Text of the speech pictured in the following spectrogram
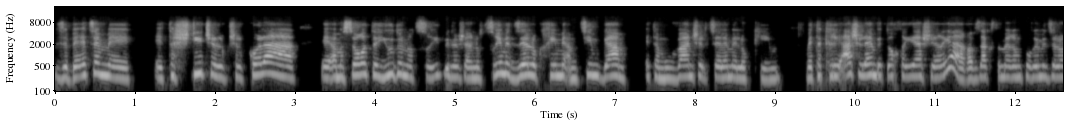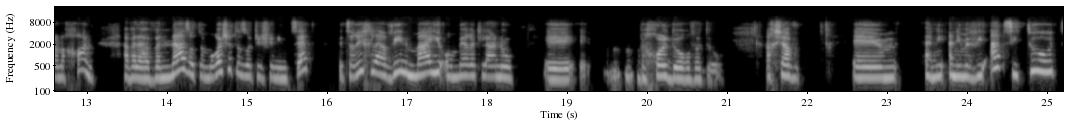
זה בעצם אה, אה, תשתית של, של כל ה, אה, המסורת היהודו-נוצרית, בגלל שהנוצרים את זה לוקחים, מאמצים גם את המובן של צלם אלוקים, ואת הקריאה שלהם בתוך חיי השאריה, הרב זקס אומר הם קוראים את זה לא נכון, אבל ההבנה הזאת, המורשת הזאת שנמצאת, וצריך להבין מה היא אומרת לנו אה, בכל דור ודור. עכשיו, אני, אני מביאה ציטוט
